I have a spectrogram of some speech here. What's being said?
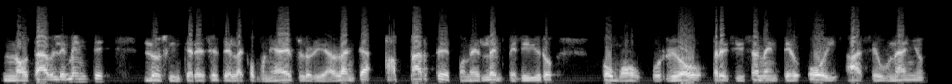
notablemente los intereses de la comunidad de Florida Blanca, aparte de ponerla en peligro, como ocurrió precisamente hoy, hace un año,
